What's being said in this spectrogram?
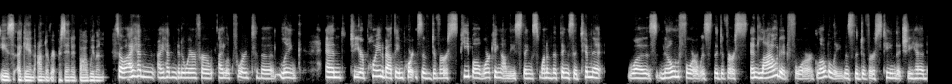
is again underrepresented by women. So I hadn't I hadn't been aware of her. I look forward to the link. And to your point about the importance of diverse people working on these things, one of the things that Timnit was known for was the diverse and lauded for globally was the diverse team that she had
